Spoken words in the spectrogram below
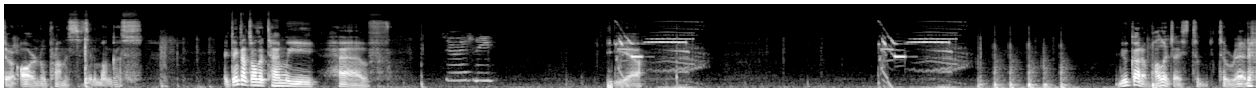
There are no promises in Among Us. I think that's all the time we have. Seriously? Yeah. You gotta apologize to to Red.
